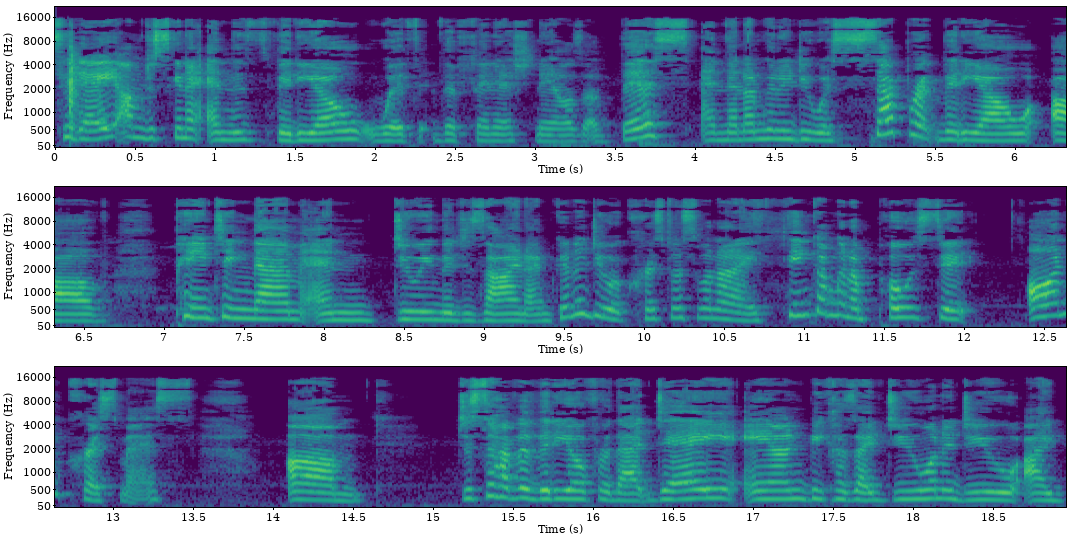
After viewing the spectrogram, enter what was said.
today I'm just going to end this video with the finished nails of this and then I'm going to do a separate video of painting them and doing the design. I'm going to do a Christmas one. I think I'm going to post it on Christmas um, just to have a video for that day and because I do want to do, I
